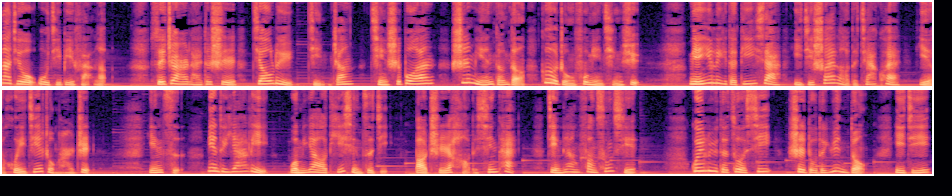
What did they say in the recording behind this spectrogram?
那就物极必反了，随之而来的是焦虑、紧张、寝食不安、失眠等等各种负面情绪，免疫力的低下以及衰老的加快也会接踵而至。因此，面对压力，我们要提醒自己，保持好的心态，尽量放松些，规律的作息，适度的运动，以及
